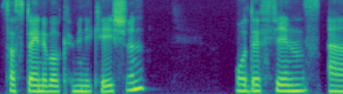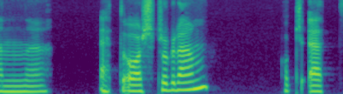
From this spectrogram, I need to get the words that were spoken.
sustainable communication. Och det finns en eh, ettårsprogram och ett,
